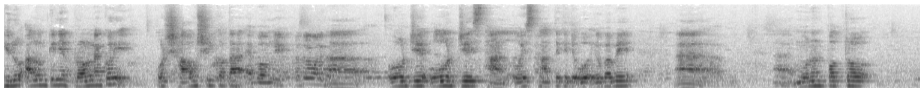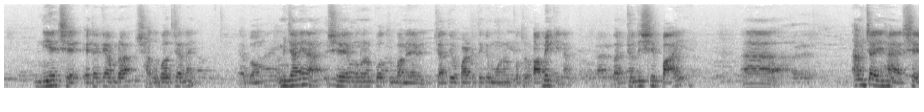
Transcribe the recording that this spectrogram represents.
হিরো আলমকে নিয়ে ট্রল না করি ওর সাহসিকতা এবং আহ, ওর যে ওর যে স্থান ওই স্থান থেকে যে ও এভাবে মনোনয়নপত্র নিয়েছে এটাকে আমরা সাধুবাদ জানাই। এবং আমি জানি না সে মনোনয়নপত্র মানে জাতীয় পার্টি থেকে মনোনয়নপত্র পাবে কিনা। বাট যদি সে পায় আমি চাই হ্যাঁ সে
